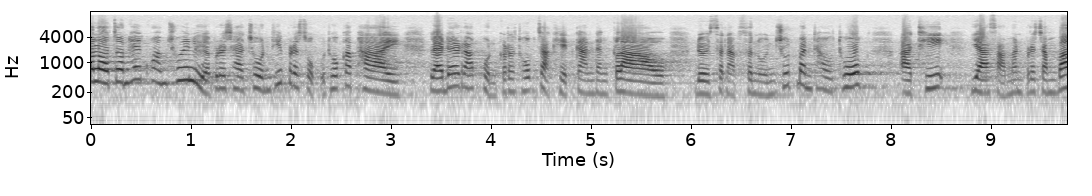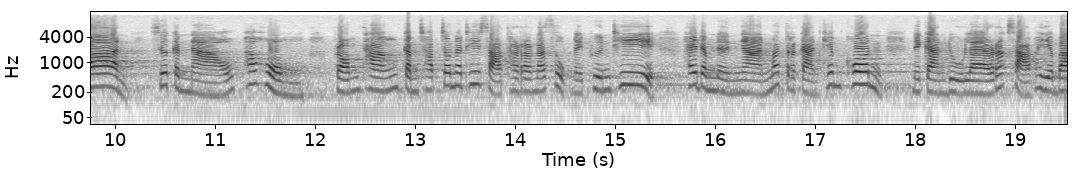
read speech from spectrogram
ตลอดจนให้ความช่วยเหลือประชาชนที่ประสบอุทกภัย และได้รับผลกระทบจากเหตุการณ์ดังกล่าว โดยสนับสนุนชุดบรรเทาทุกข์ อาทิ ยาสามัญประจำบ้าน เสื้อกันหนาว ผ้าห่ม พร้อมทั้งกำชับเจ้าหน้าที่สาธารณสุขในพื้นที่ ให้ดำเนินงานมาตรการเข้มข้นในการดูแลรักษาพยาบ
